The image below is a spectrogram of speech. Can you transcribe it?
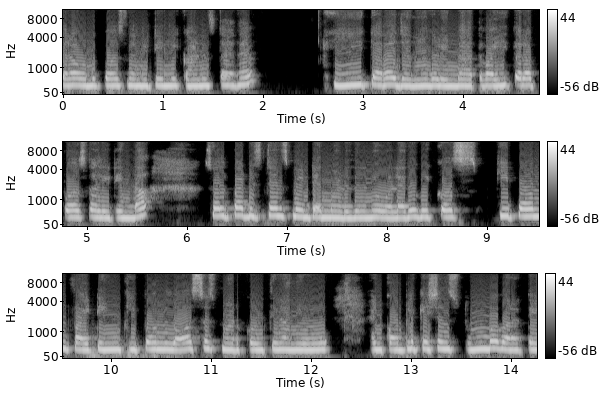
ತರ ಒಂದು ಪರ್ಸನಾಲಿಟಿಲಿ ಕಾಣಿಸ್ತಾ ಇದೆ. ಈ ತರ ಜನಗಳಿಂದ ಅಥವಾ ಈ ತರ ಪರ್ಸನಾಲಿಟಿಯಿಂದ ಸ್ವಲ್ಪ ಡಿಸ್ಟೆನ್ಸ್ ಮೇಂಟೈನ್ ಮಾಡಿದ್ರೆ ಒಳ್ಳೇದು because keep on fighting keep on losses ಮಾಡ್ಕೊಳ್ತೀರಾ ನೀವು. ಅಂಡ್ ಕಾಂಪ್ಲಿಕೇಶನ್ಸ್ ತುಂಬಾ ಬರುತ್ತೆ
